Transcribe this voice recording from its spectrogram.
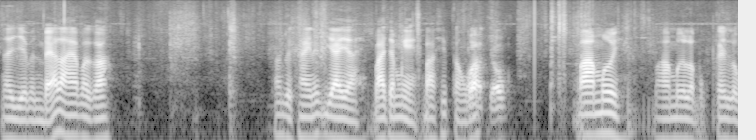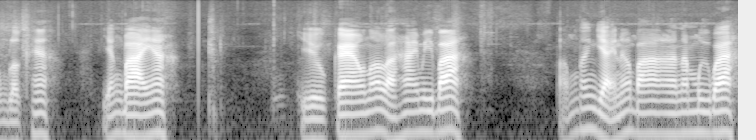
Đây về mình bẻ lại ha bà con. Nó được hai nước dây rồi, 300 ngàn, bao ship toàn quốc. quá chục 30 30 là một cây lùng lực ha. Dáng bay ha. Chiều cao nó là 23 tổng tháng dài nó 3 53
